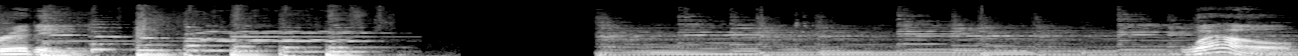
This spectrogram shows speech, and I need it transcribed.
Pretty. Well.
